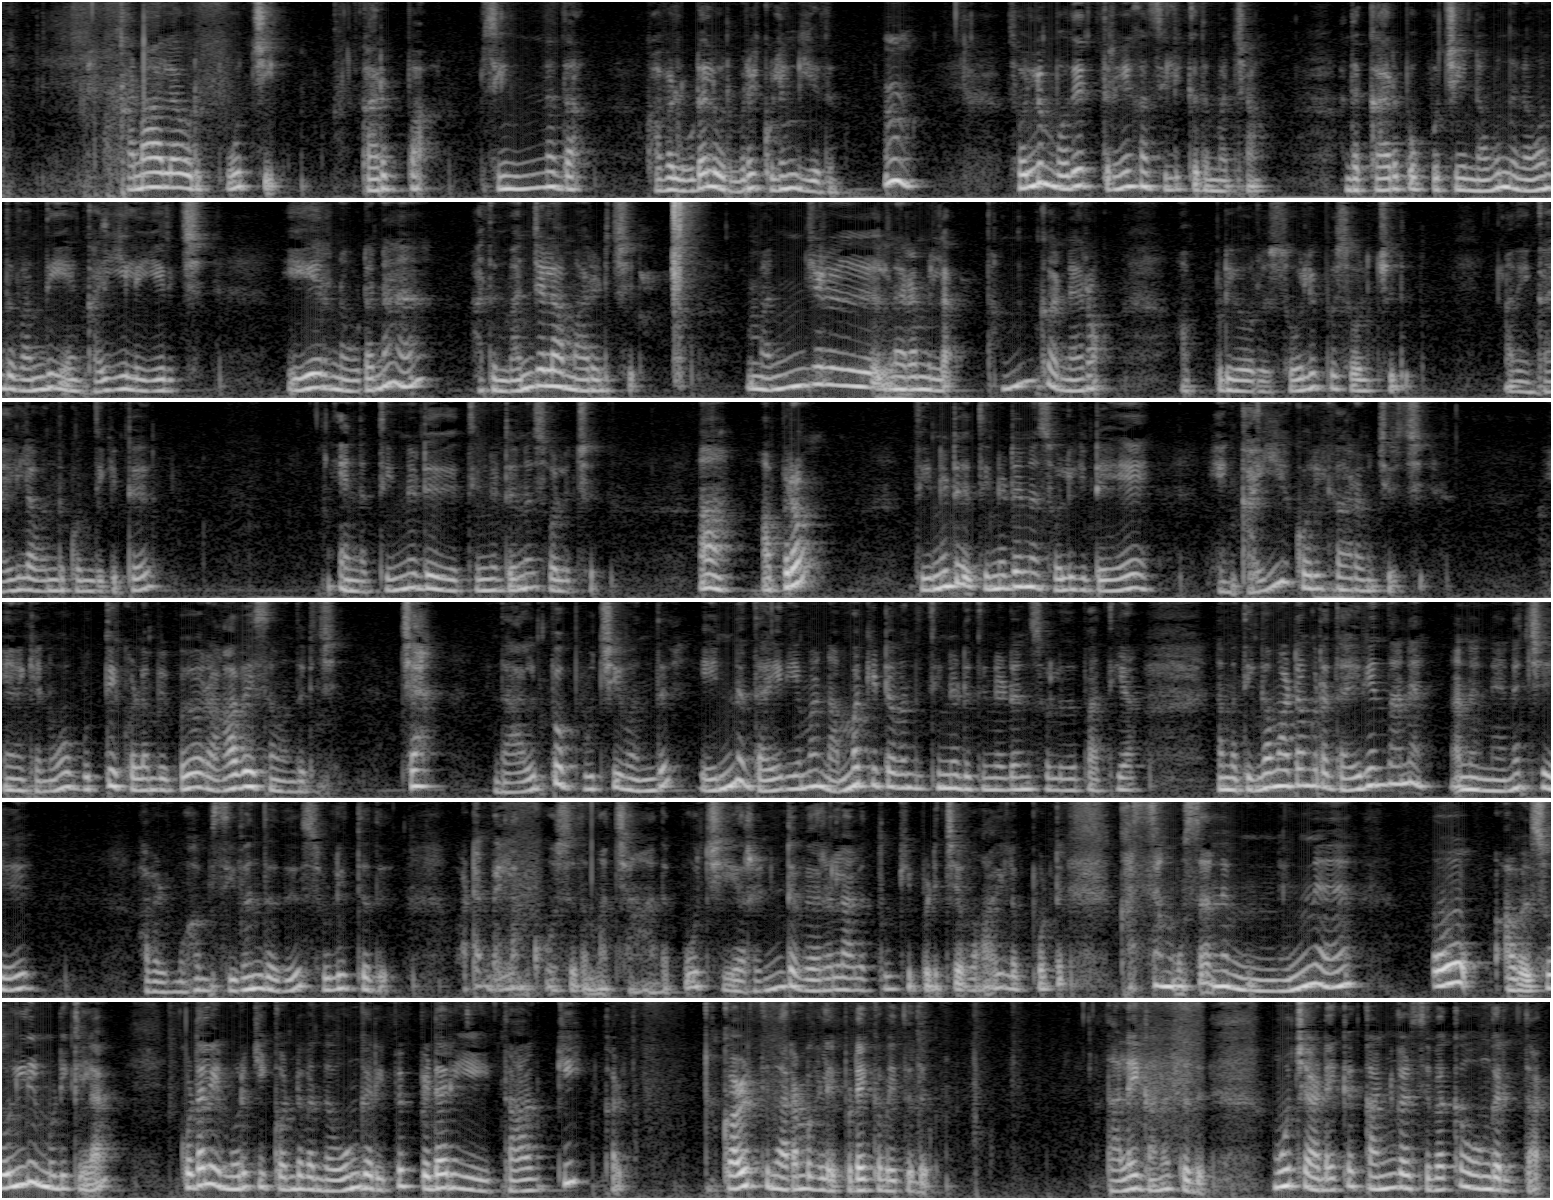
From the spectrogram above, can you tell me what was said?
கணால ஒரு பூச்சி கருப்பா சின்னதா அவள் உடல் ஒரு முறை குலுங்கியது. ம். சொல்லும்போதே திரேகம் சிலிக்குது மச்சான். அந்த கருப்பு பூச்சி நவுந்து நவுந்து வந்து என் கையில் ஏறிச்சு. ஏறின உடனே அது மஞ்சளாக மாறிடுச்சு. மஞ்சள் நிறம் இல்லை தங்க நிறம். அப்படி ஒரு சொலிப்பு சொலிச்சுது. அது என் கையில் வந்து குந்திக்கிட்டு என்னை தின்னுடு தின்னுடுன்னு சொல்லிச்சு. ஆ அப்புறம்? தின்னுடு தின்னுடுன்னு சொல்லிக்கிட்டே என் கையை கொறிக்க ஆரம்பிச்சிருச்சு. எனக்கு என்னவோ புத்தி குழம்பி போய் ஒரு ஆவேசம் வந்துடுச்சு. ச்சே இந்த அல்ப பூச்சி வந்து என்ன தைரியமாக நம்மக்கிட்ட வந்து தின்னுடு தின்னுடுன்னு சொல்லுது பாத்தியா? நம்ம திங்க மாட்டோங்கிற தைரியம் தானே அண்ணன் நினச்சி அவள் முகம் சிவந்தது சுளித்தது. உடம்பெல்லாம் கூசுது மச்சான். அந்த பூச்சியை ரெண்டு விரலால் தூக்கி பிடிச்சு வாயில் போட்டு கசமுசன்னு நின்று ஓ அவள் சொல்லி முடிக்கல. குடலை முறுக்கி கொண்டு வந்த ஓங்கரிப்பு பிடரியை தாக்கி கழு கழுத்து நரம்புகளை புடைக்க வைத்தது. தலை கனத்தது. மூச்சு அடைக்க கண்கள் சிவக்க ஓங்கரித்தாள்.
